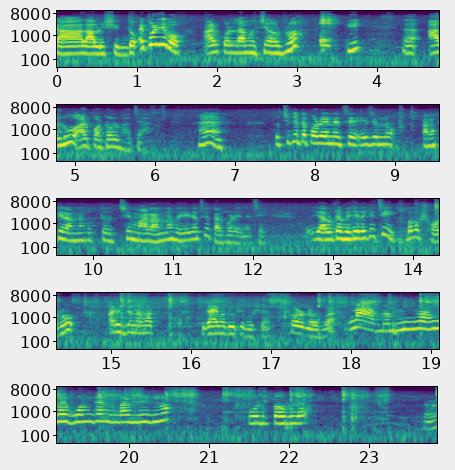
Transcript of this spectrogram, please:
ডাল আলু সিদ্ধ। এই পড়ে যাব। আর করলাম হচ্ছে অল্প কি আলু আর পটল ভাজা। হ্যাঁ তো চিকেনটা পরে এনেছে এই জন্য আমাকে রান্না করতে হচ্ছে। মা রান্না হয়ে গেছে তারপরে এনেছে। যে আলুটা ভেজে রেখেছি। বাবা সরো। আরেকজন আমার গায়ের মধ্যে উঠে বসে সরো না বাবা। না মাম্মি কেন দিল? হ্যাঁ।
